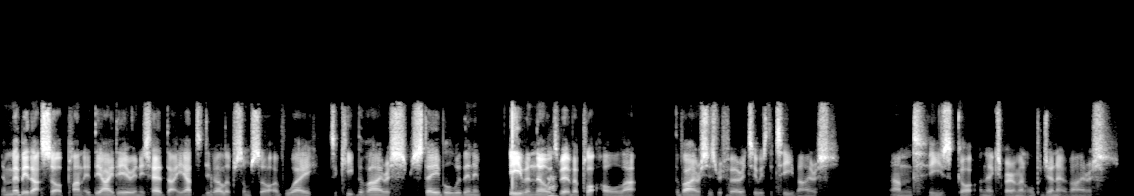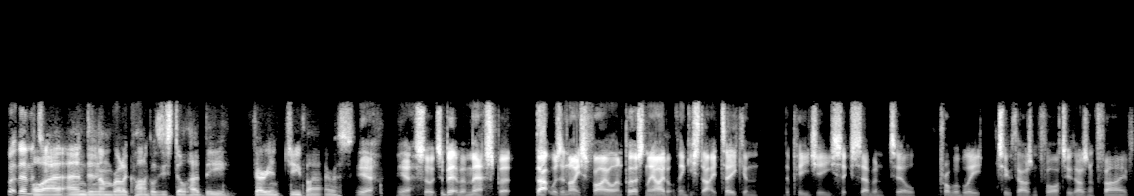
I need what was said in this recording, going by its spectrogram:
And maybe that sort of planted the idea in his head that he had to develop some sort of way to keep the virus stable within him, even though it's a bit of a plot hole that the virus is referring to is the T virus, and he's got an experimental progenitor virus. But then the Oh, T- a- and in Umbrella Chronicles, he still had the variant G virus. Yeah, yeah. So it's a bit of a mess, but that was a nice file. And personally, I don't think he started taking the PG 67 till probably 2004, 2005,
